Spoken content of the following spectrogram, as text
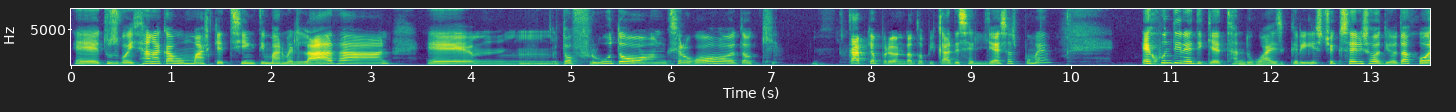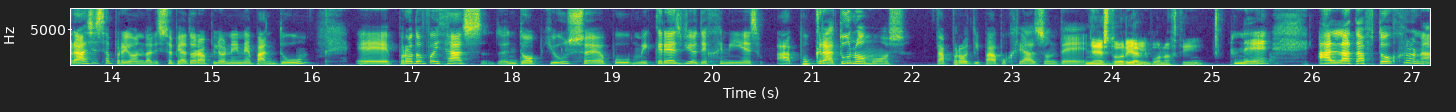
ε, τους βοηθά να κάνουν marketing τη μαρμελάδα, ε, το φρούτο, ξέρω εγώ, το, κάποια προϊόντα τοπικά, τις ελιές ας πούμε. Έχουν την ετικέτα του Wise Greece και ξέρεις ότι όταν αγοράσει τα προϊόντα τη, τα οποία τώρα πλέον είναι παντού, ε, πρώτον βοηθάς ντόπιους, ε, που μικρές βιοτεχνίες, που κρατούν όμως τα πρότυπα που χρειάζονται. Μια ιστορία λοιπόν αυτή. Ναι, αλλά ταυτόχρονα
